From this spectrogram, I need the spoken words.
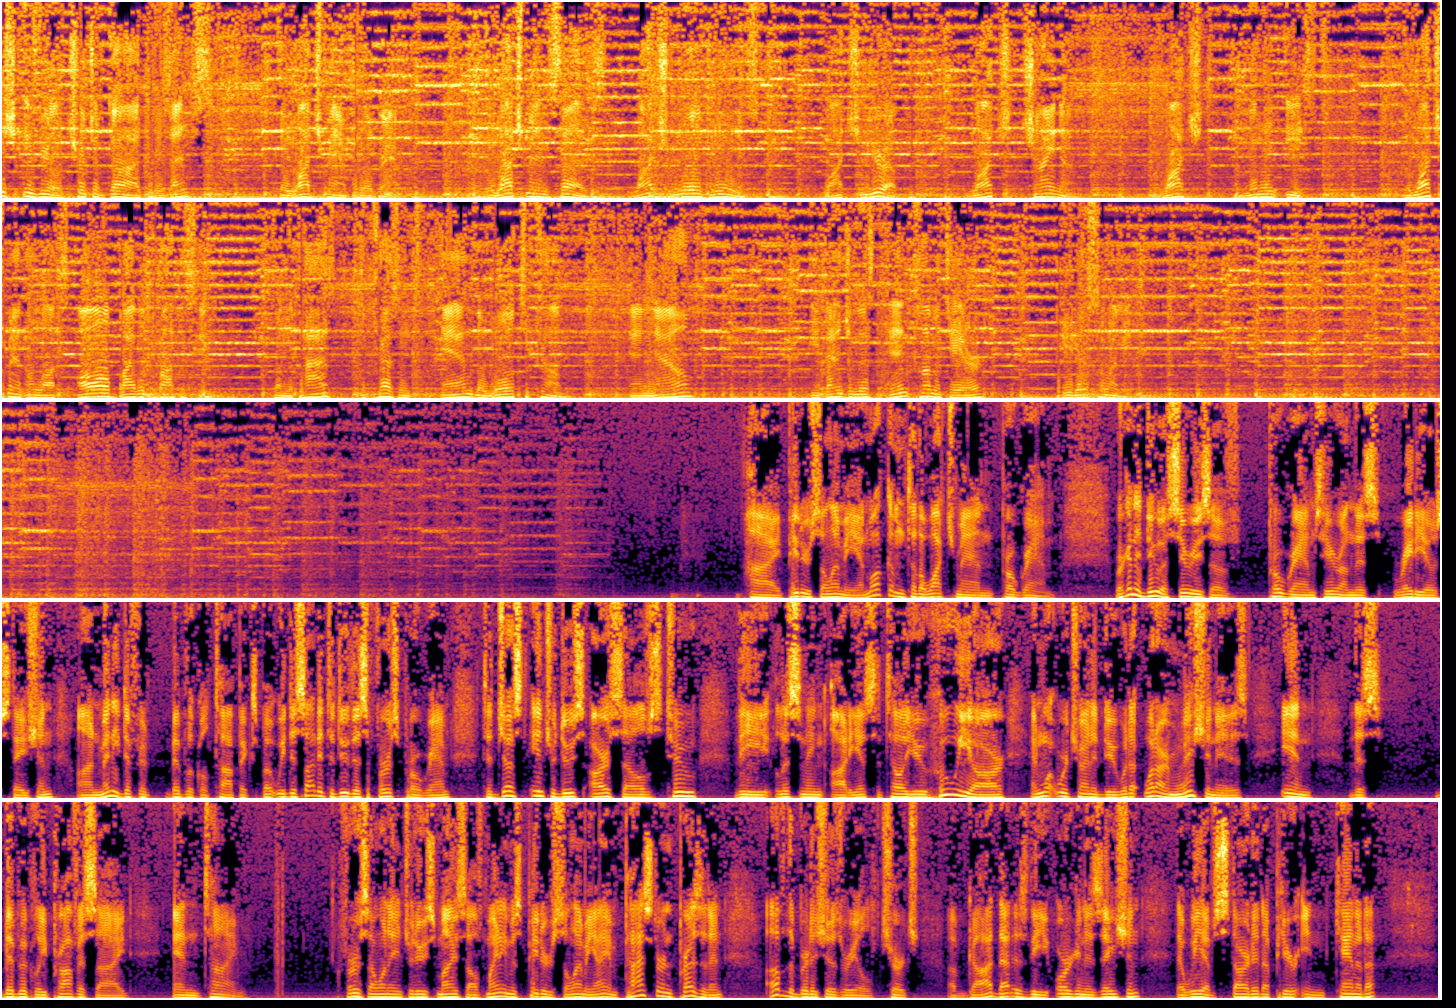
British Israel Church of God presents the Watchman program. The Watchman says, watch world news, watch Europe, watch China, watch the Middle East. The Watchman unlocks all Bible prophecy from the past, the present, and the world to come. And now, evangelist and commentator Peter Salemi. Hi, Peter Salemi, and welcome to the Watchman program. We're going to do a series of programs here on this radio station on many different biblical topics, but we decided to do this first program to just introduce ourselves to the listening audience, to tell you who we are and what we're trying to do, what, what our mission is in this biblically prophesied end time. First, I want to introduce myself. My name is Peter Salemi. I am pastor and president of the British Israel Church of God. That is the organization that we have started up here in Canada,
